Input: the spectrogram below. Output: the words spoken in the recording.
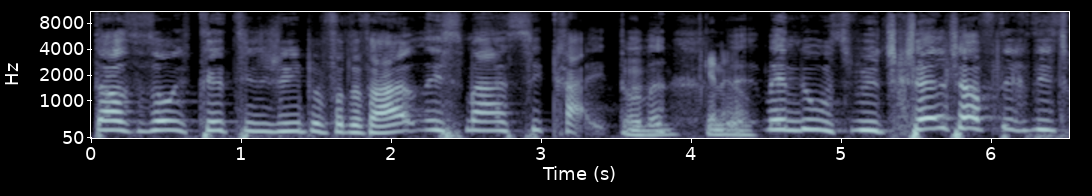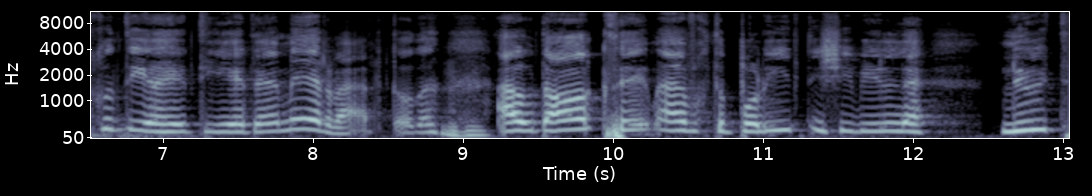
das so ins Gesetz schreiben von der Verhältnismäßigkeit, oder? Mhm, genau. Wenn du es gesellschaftlich diskutieren, hätte jeder einen Mehrwert, oder? Mhm. Auch da sieht man einfach den politischen Willen, nichts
